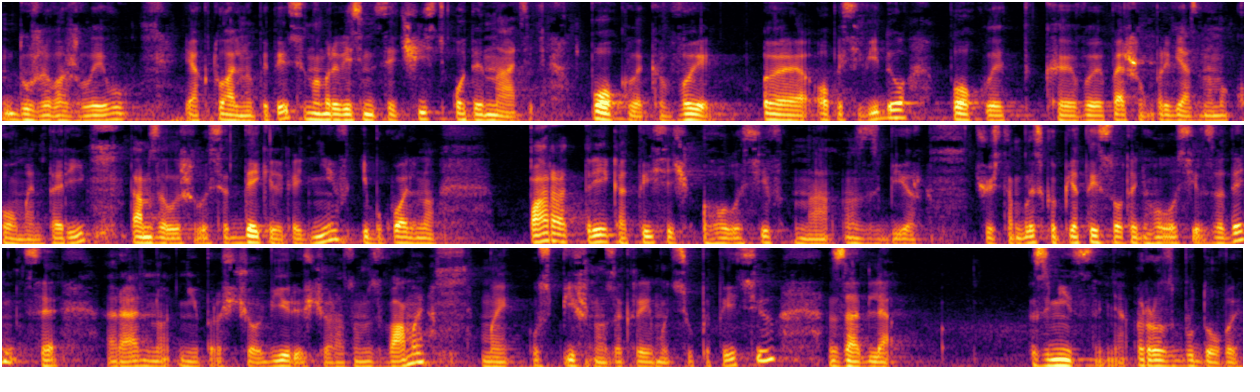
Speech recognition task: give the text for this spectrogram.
дуже важливу і актуальну петицію номер 8611. Поклик в е, описі відео, поклик в першому прив'язаному коментарі. Там залишилося декілька днів і буквально пара-трійка тисяч голосів на збір. Щось там близько п'яти сотень голосів за день. Це реально ні про що. Вірю, що разом з вами ми успішно закриємо цю петицію задля зміцнення розбудови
